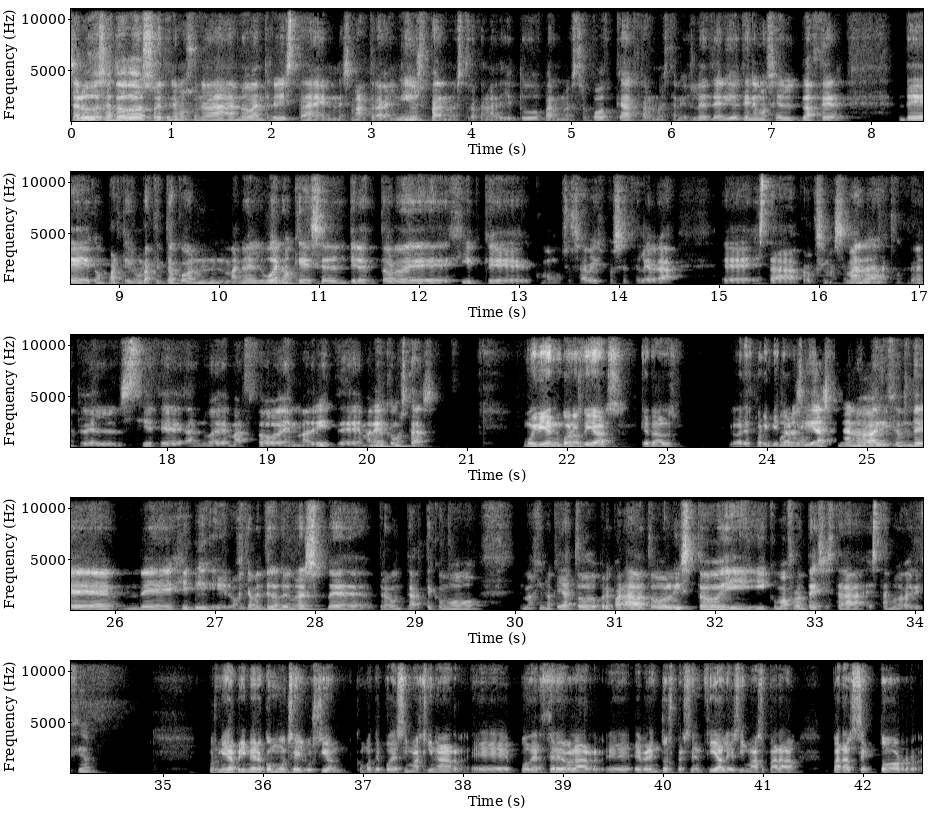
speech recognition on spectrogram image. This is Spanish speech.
Saludos a todos. Hoy tenemos una nueva entrevista en Smart Travel News para nuestro canal de YouTube, para nuestro podcast, para nuestra newsletter. Y hoy tenemos el placer de compartir un ratito con Manuel Bueno, que es el director de HIP, que como muchos sabéis, pues se celebra eh, esta próxima semana, concretamente del 7 al 9 de marzo en Madrid. Eh, Manuel, ¿cómo estás? Muy bien, buenos días. ¿Qué tal? Gracias por invitarnos. Buenos días. Una nueva edición de, de HIP y, lógicamente, lo primero es eh, preguntarte cómo, imagino que ya todo preparado, todo listo y, cómo afrontáis esta, esta nueva edición. Pues mira, primero con mucha ilusión, como te puedes imaginar, eh, poder celebrar eh, eventos presenciales y más para, para el sector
